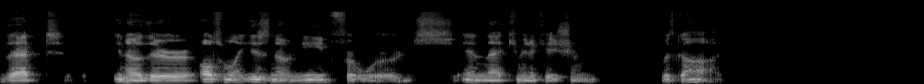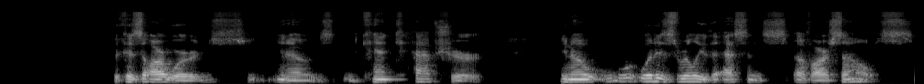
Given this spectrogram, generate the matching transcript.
That, you know, there ultimately is no need for words in that communication with God. Because our words, you know, can't capture you know what is really the essence of ourselves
